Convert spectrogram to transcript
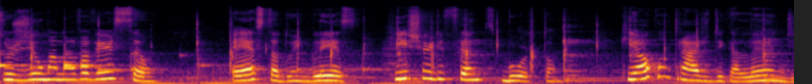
surgiu uma nova versão, esta do inglês Richard Frank Burton, que, ao contrário de Galland,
